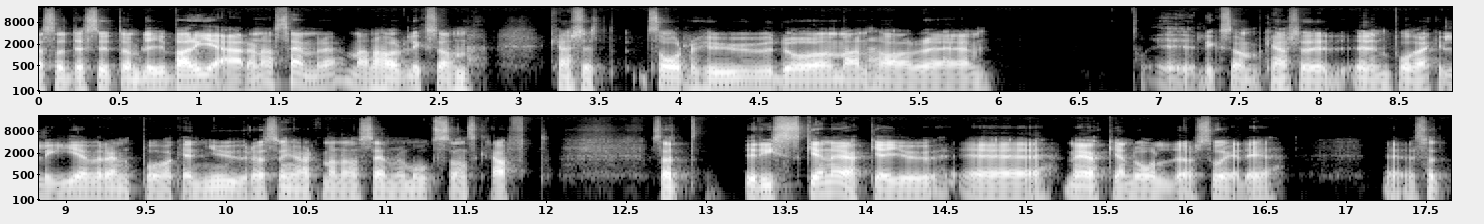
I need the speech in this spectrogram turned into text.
Alltså dessutom blir barriärerna sämre. Man har liksom kanske torr hud och man har eh, eh liksom kanske en påverkad lever, en påverkad njure som gör att man har sämre motståndskraft. Så att risken ökar ju eh, med ökande ålder, så är det. Eh, så att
